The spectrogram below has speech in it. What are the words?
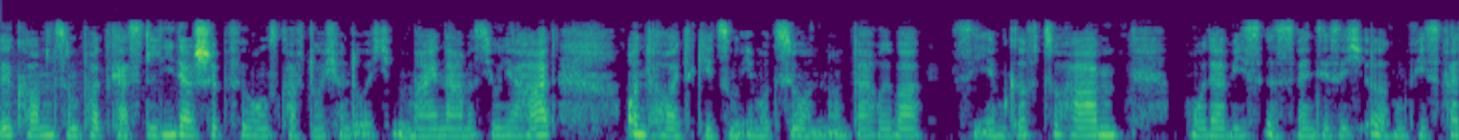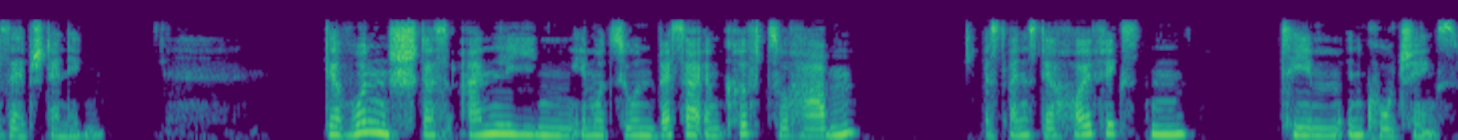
willkommen zum Podcast Leadership Führungskraft durch und durch. Mein Name ist Julia Hart und heute geht es um Emotionen und darüber, sie im Griff zu haben oder wie es ist, wenn sie sich irgendwie verselbstständigen. Der Wunsch, das Anliegen, Emotionen besser im Griff zu haben, ist eines der häufigsten Themen in Coachings.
